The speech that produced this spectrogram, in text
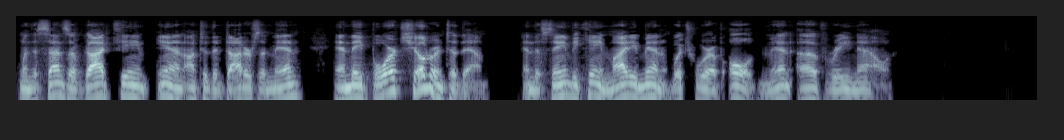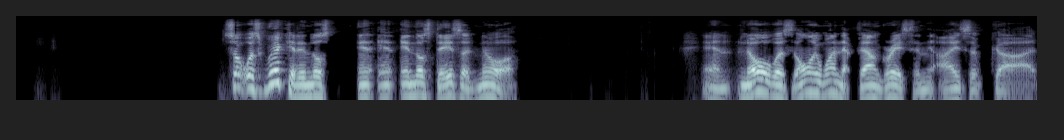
when the sons of God came in unto the daughters of men, and they bore children to them, and the same became mighty men which were of old, men of renown. So it was wicked in those in, in, in those days of Noah. And Noah was the only one that found grace in the eyes of God.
